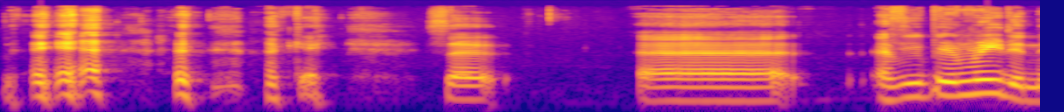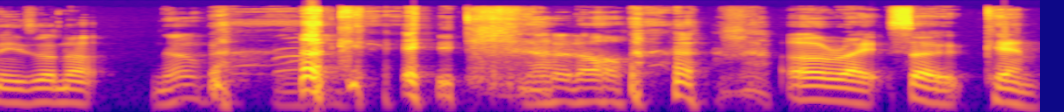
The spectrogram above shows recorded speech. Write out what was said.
okay. So uh, have you been reading these or not? No. okay. Not at all. all right. So, Ken,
